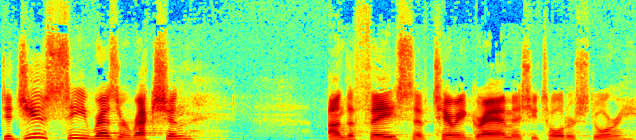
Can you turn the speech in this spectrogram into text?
Did you see resurrection on the face of Terry Graham as she told her story?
